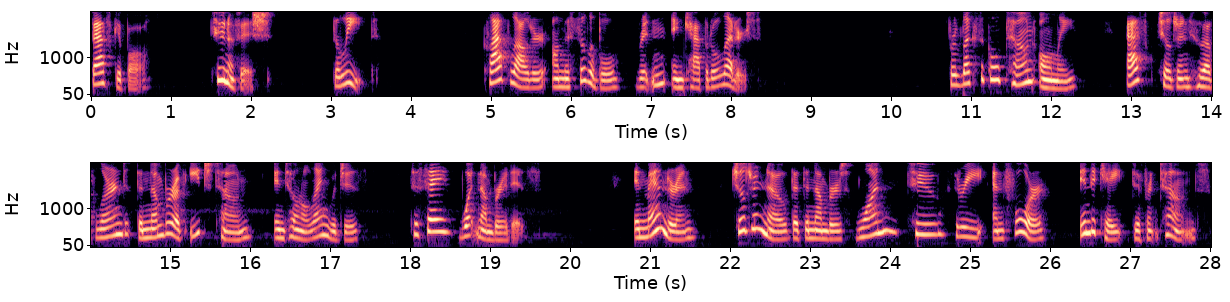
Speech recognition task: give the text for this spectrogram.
basketball, tuna fish, delete. Clap louder on the syllable written in capital letters. For lexical tone only, ask children who have learned the number of each tone in tonal languages to say what number it is. In Mandarin, children know that the numbers 1, 2, 3, and 4 indicate different tones.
